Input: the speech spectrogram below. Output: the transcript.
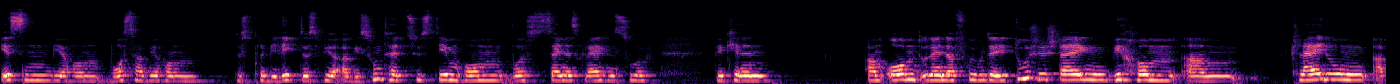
Essen, wir haben Wasser, wir haben das Privileg, dass wir ein Gesundheitssystem haben, was seinesgleichen sucht. Wir können am Abend oder in der Früh unter die Dusche steigen, wir haben ähm, Kleidung, ein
